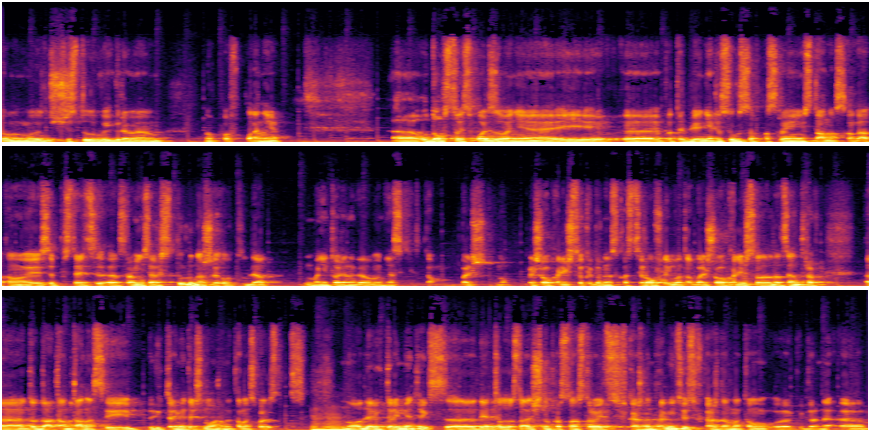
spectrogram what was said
мы зачастую выигрываем ну, в плане Э, удобство использования и э, потребления ресурсов по сравнению с Таносом. Да? Там, если представить, э, сравнить архитектуру нашей вот для мониторинга нескольких там больш, ну, большого количества Kubernetes кластеров, либо там большого количества дата-центров, э, то да, там Tanos и Victorimetrics можно там использовать. Uh-huh. Но для Victorimetrics э, для этого достаточно просто настроить в каждом Prometheus, в каждом этом э, э,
